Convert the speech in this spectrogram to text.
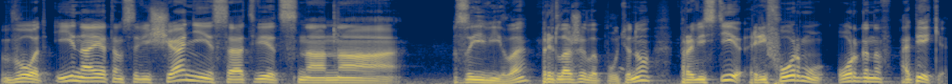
Вот. И на этом совещании, соответственно, она заявила, предложила Путину провести реформу органов опеки.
